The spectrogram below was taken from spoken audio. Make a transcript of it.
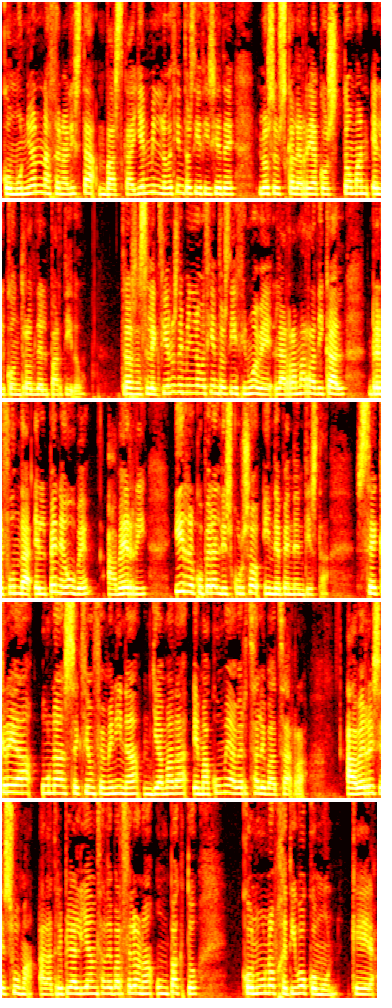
Comunión Nacionalista Vasca y en 1917 los euskalherriacos toman el control del partido. Tras las elecciones de 1919, la rama radical refunda el PNV, a Berry, y recupera el discurso independentista. Se crea una sección femenina llamada Emakume Abertzale Batzarra. Berry se suma a la Triple Alianza de Barcelona un pacto con un objetivo común, que era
